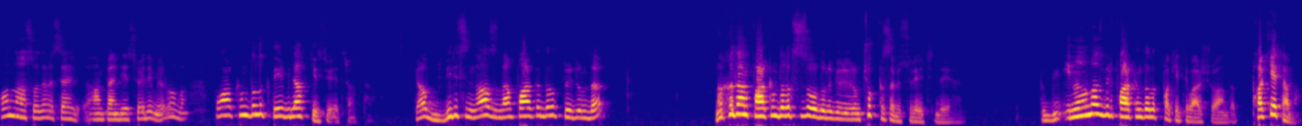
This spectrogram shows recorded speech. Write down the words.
Ondan sonra da mesela hanımefendiye söylemiyorum ama farkındalık diye bir laf geziyor etrafta. Ya birisinin ağzından farkındalık duyduğumda ne kadar farkındalıksız olduğunu görüyorum çok kısa bir süre içinde yani. İnanılmaz bir farkındalık paketi var şu anda. Paket ama.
